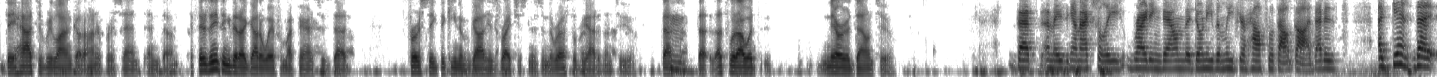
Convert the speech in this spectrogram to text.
they had to rely on God 100. percent And um, if there's anything that I got away from my parents is that first seek the kingdom of God, His righteousness, and the rest will be added unto you. That's mm. that. That's what I would narrow it down to. That's amazing. I'm actually writing down that don't even leave your house without God. That is again that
